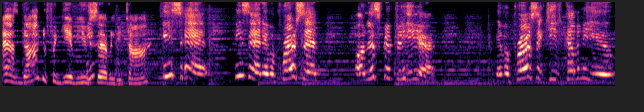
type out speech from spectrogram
ask God to forgive you 70 times. He said, he said, if a person on this scripture here, if a person keeps coming to you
